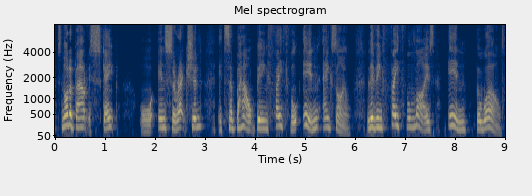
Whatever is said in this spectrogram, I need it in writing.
It's not about escape or insurrection, it's about being faithful in exile, living faithful lives in the world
